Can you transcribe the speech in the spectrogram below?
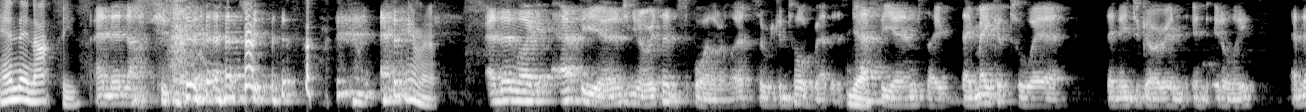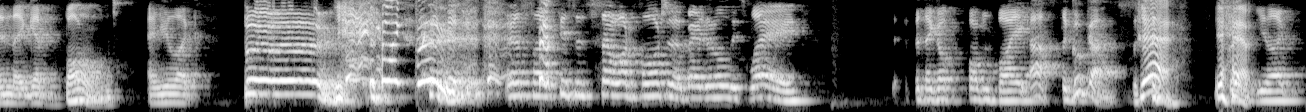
And they're Nazis. and then Nazis. And, Damn it. and then, like at the end, you know, we said spoiler alert, so we can talk about this. Yes. At the end, they they make it to where they need to go in in Italy, and then they get bombed, and you're like, boo! You're like, boo! it's like this is so unfortunate, made it all this way, but they got bombed by us, the good guys. Yeah. Yeah. You're like,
